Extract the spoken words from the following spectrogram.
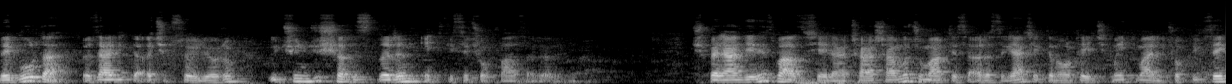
Ve burada özellikle açık söylüyorum, üçüncü şahısların etkisi çok fazla görünüyor. Şüphelendiğiniz bazı şeyler çarşamba cumartesi arası gerçekten ortaya çıkma ihtimali çok yüksek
